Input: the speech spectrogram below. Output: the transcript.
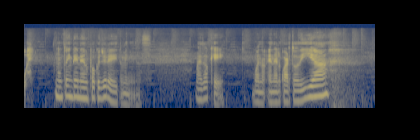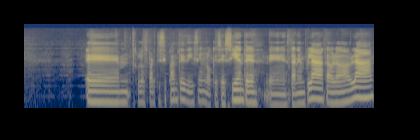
Ué, não tô entendendo um pouco direito, meninas. Mas ok. Bueno, en el cuarto día eh, los participantes dicen lo que se siente de estar en placa, bla, bla, bla.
